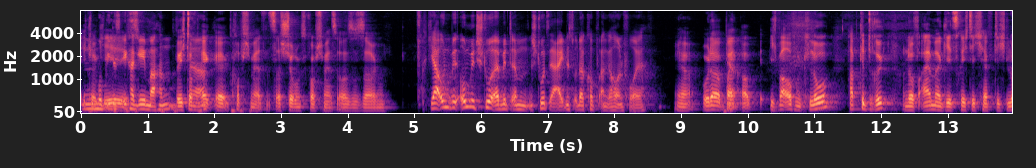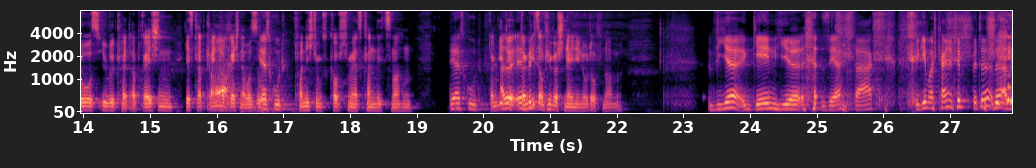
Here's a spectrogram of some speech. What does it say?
ein EKG mobiles EKG machen. Würde ich doch ja. äh, Kopfschmerzen, Zerstörungskopfschmerz oder so sagen. Ja, und mit, und mit, Stur, äh, mit ähm, Sturzereignis oder Kopf angehauen vorher. Ja, oder bei, ja. ich war auf dem Klo, hab gedrückt und auf einmal geht's richtig heftig los, Übelkeit abbrechen. Jetzt gerade kein oh, Abbrechen, aber so. Der ist gut. Vernichtungskopfschmerz kann nichts machen. Der ist gut. Dann geht also, äh, es auf jeden Fall schnell in die Notaufnahme. Wir gehen hier sehr stark. Wir geben euch keine Tipps, bitte. Ne? Also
